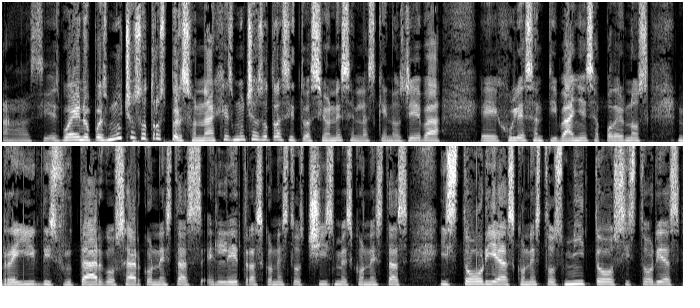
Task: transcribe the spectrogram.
Así es. Bueno, pues muchos otros personajes, muchas otras situaciones en las que nos lleva eh, Julia Santibáñez a podernos reír, disfrutar, gozar con estas eh, letras, con estos chismes, con estas historias, con estos mitos, historias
